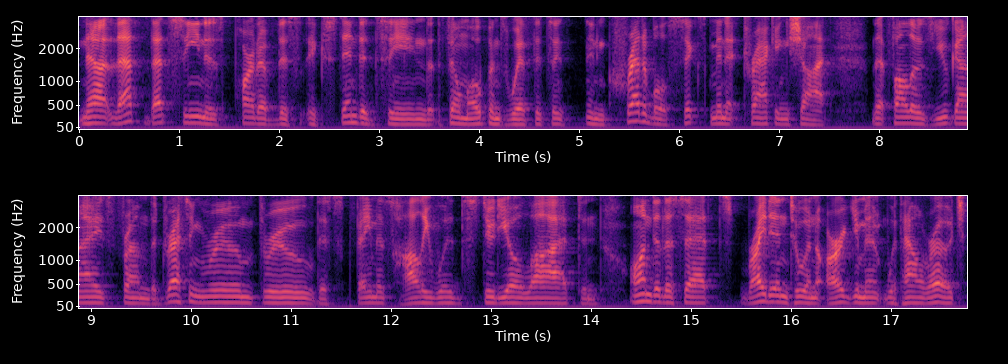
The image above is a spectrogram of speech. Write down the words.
Now that that scene is part of this extended scene that the film opens with. It's an incredible six-minute tracking shot that follows you guys from the dressing room through this famous Hollywood studio lot and onto the set, right into an argument with Hal Roach.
